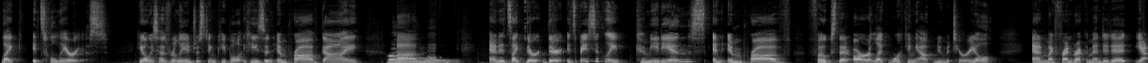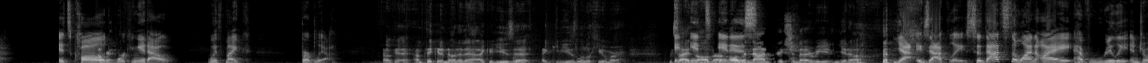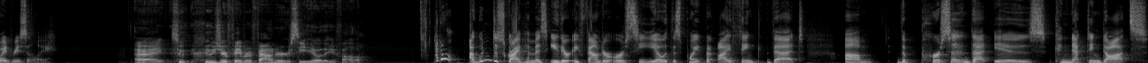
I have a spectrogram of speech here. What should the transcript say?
Like, it's hilarious. He always has really mm-hmm. interesting people. He's an improv guy. Um, oh. Um, and it's like they're they're it's basically comedians and improv folks that are like working out new material. And my friend recommended it. Yeah. It's called okay. Working It Out with Mike Birbiglia. Okay, I'm taking a note of that. I could use a I could use a little humor besides all the all is, the nonfiction that I read. You know. yeah, exactly. So that's the one I have really enjoyed recently. All right. So who's your favorite founder or CEO that you follow? I wouldn't describe him as either a founder or a CEO at this point, but I think that um, the person that is connecting dots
